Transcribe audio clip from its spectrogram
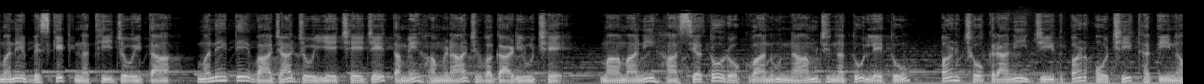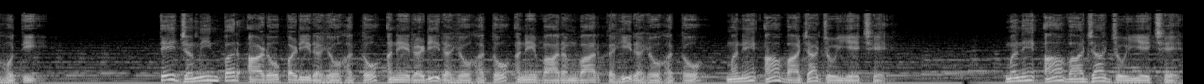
મને બિસ્કિટ નથી જોઈતા. મને તે વાજા જોઈએ છે જે તમે હમણાં જ વગાડ્યું છે. મામાની હાસ્ય તો રોકવાનું નામ જ નહોતું લેતું, પણ છોકરાની જીદ પણ ઓછી થતી નહોતી. તે જમીન પર આડો પડી રહ્યો હતો અને રડી રહ્યો હતો અને વારંવાર કહી રહ્યો હતો, મને આ વાજા જોઈએ છે. મને આ વાજા જોઈએ છે.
